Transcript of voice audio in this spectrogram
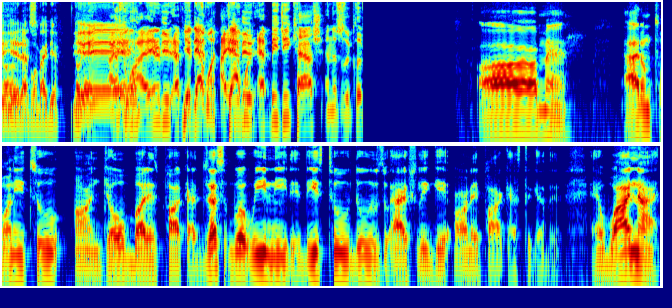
Yeah, yeah, that one right there. Okay, Yeah, I, that's the one. I interviewed. F- Yeah, that one. I That interviewed FBG Cash, and this was a clip. Oh man. Adam 22 on Joe Budden's podcast. Just what we needed. These two dudes to actually get on a podcast together. And why not?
